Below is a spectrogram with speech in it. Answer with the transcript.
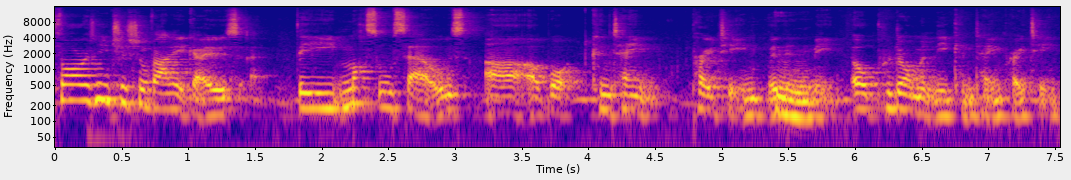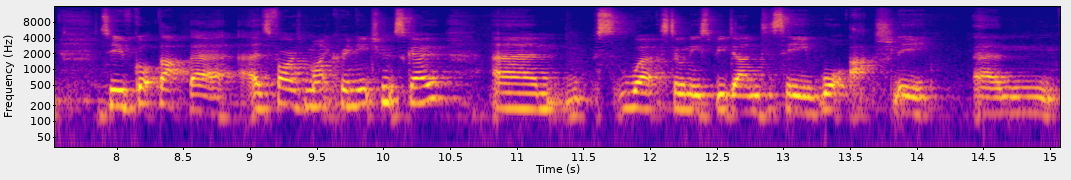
far as nutritional value goes, the muscle cells are, are what contain protein within mm. meat, or predominantly contain protein. So you've got that there. As far as micronutrients go, um, work still needs to be done to see what actually um,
